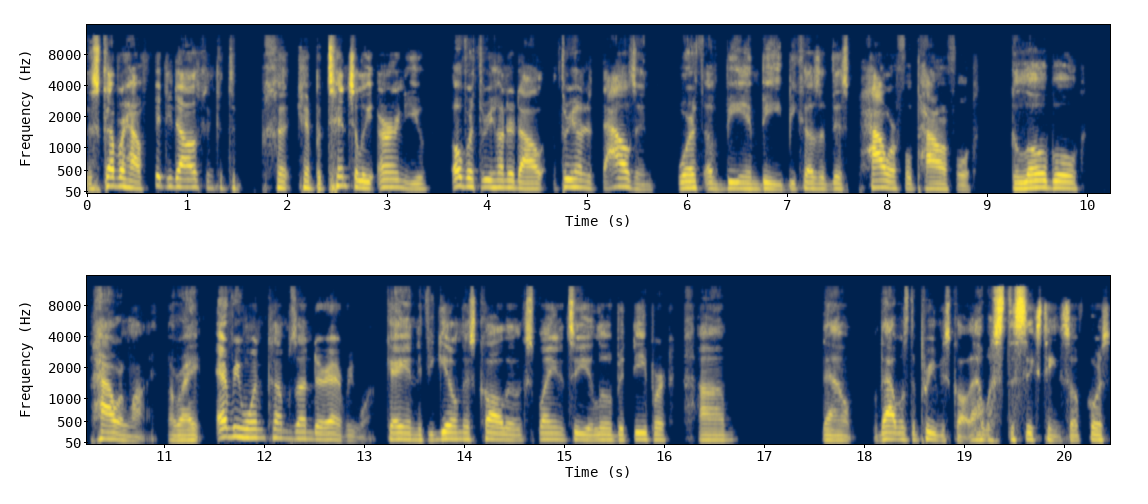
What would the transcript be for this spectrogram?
discover how fifty dollars can can potentially earn you over 300 300,000 worth of BNB because of this powerful powerful global power line all right? Everyone comes under everyone okay? And if you get on this call they'll explain it to you a little bit deeper. Um now that was the previous call. That was the 16th so of course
